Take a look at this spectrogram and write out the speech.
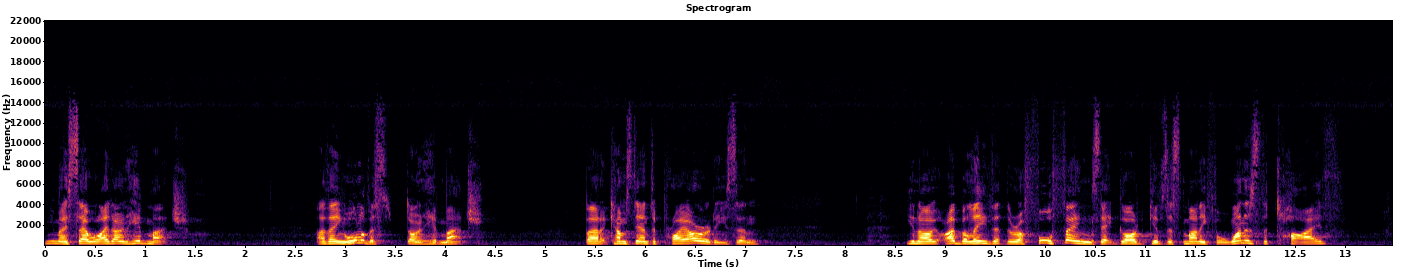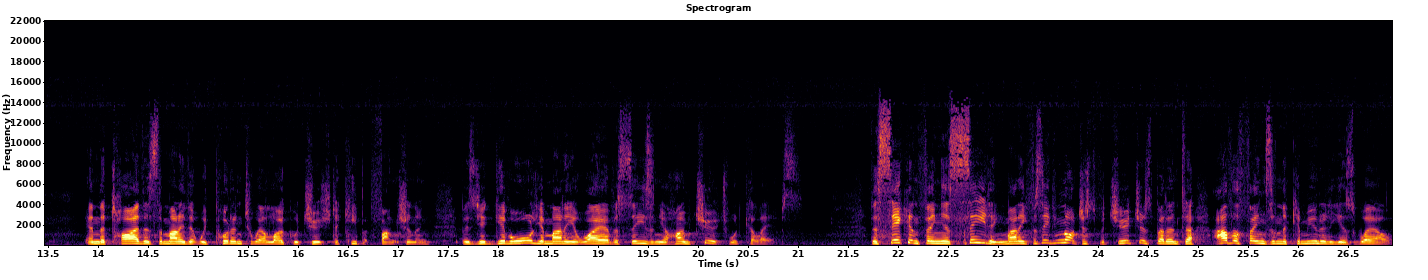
You may say, Well, I don't have much. I think all of us don't have much. But it comes down to priorities. And, you know, I believe that there are four things that God gives us money for. One is the tithe. And the tithe is the money that we put into our local church to keep it functioning. Because you give all your money away overseas and your home church would collapse. The second thing is seeding, money for seeding, not just for churches, but into other things in the community as well.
